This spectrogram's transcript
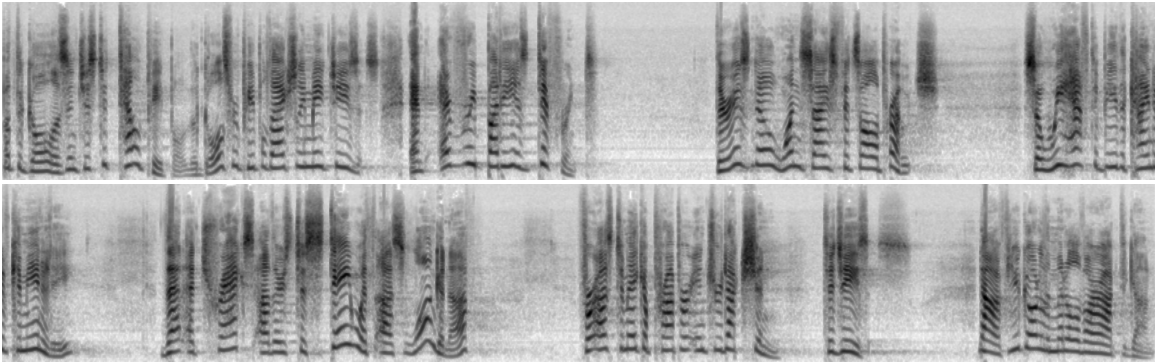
But the goal isn't just to tell people, the goal is for people to actually meet Jesus. And everybody is different. There is no one size fits all approach. So we have to be the kind of community that attracts others to stay with us long enough for us to make a proper introduction to Jesus. Now, if you go to the middle of our octagon,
